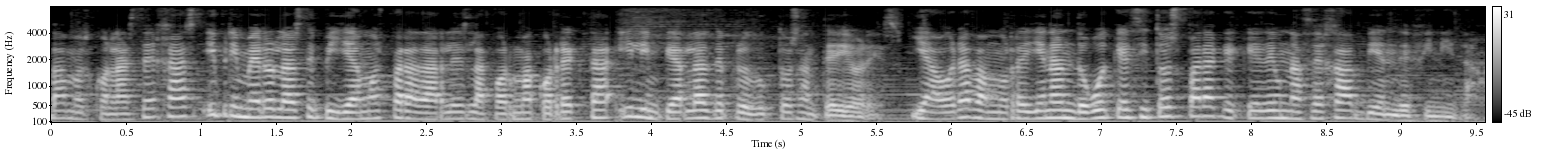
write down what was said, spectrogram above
Vamos con las cejas y primero las cepillamos para darles la forma correcta y limpiarlas de productos anteriores. Y ahora vamos rellenando huequecitos para que quede una ceja bien definida.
